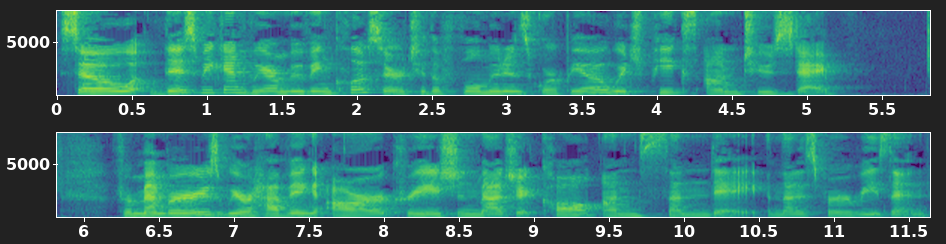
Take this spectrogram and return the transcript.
So, this weekend we are moving closer to the full moon in Scorpio, which peaks on Tuesday. For members, we are having our creation magic call on Sunday, and that is for a reason.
